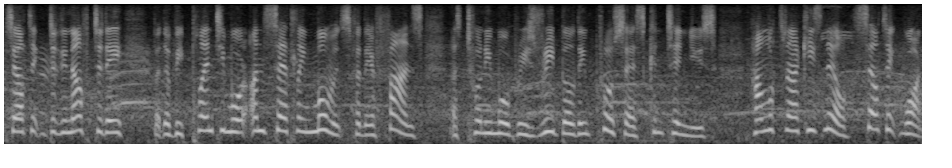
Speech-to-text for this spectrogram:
Celtic did enough today, but there'll be plenty more unsettling moments for their fans as Tony Mowbray's rebuilding process continues. Hamilton Accies nil, Celtic 1.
